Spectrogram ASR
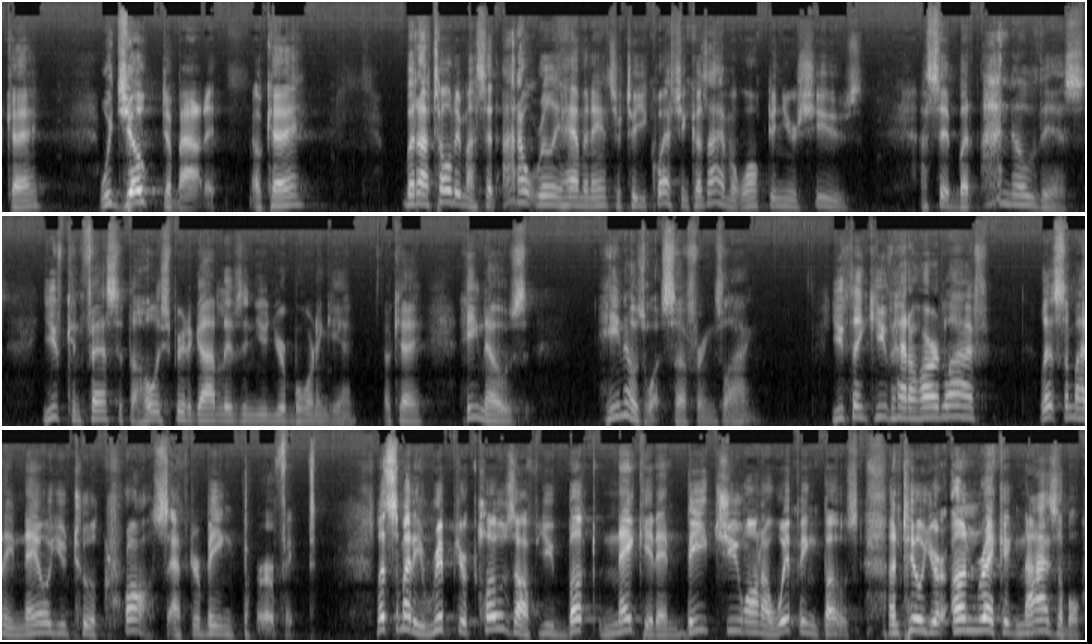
Okay? We joked about it. Okay? But I told him, I said, I don't really have an answer to your question because I haven't walked in your shoes. I said, but I know this. You've confessed that the Holy Spirit of God lives in you and you're born again. Okay? He knows, He knows what suffering's like. You think you've had a hard life? Let somebody nail you to a cross after being perfect. Let somebody rip your clothes off you buck naked and beat you on a whipping post until you're unrecognizable.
